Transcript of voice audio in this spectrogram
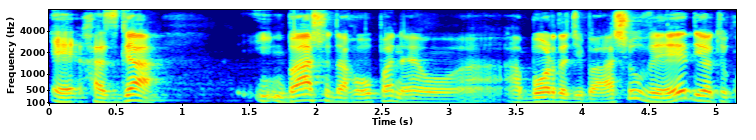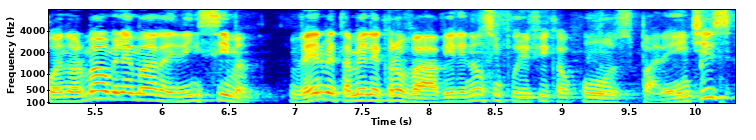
é, rasgar embaixo da roupa, né, a, a borda de baixo, vê, de outro é normal, milemala, ele em cima. É ele não se purifica com os parentes,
